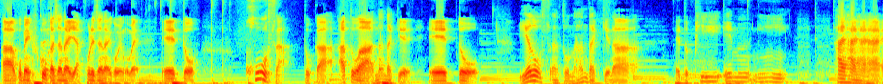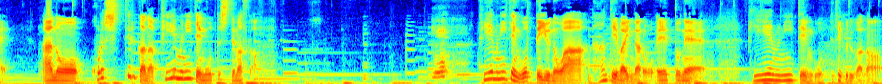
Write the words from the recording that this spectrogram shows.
あ、ごめん、福岡じゃないや、これじゃない、ごめんごめん。えー、っと、黄砂とか、あとは、なんだっけ、えー、っと、イエローさんとなんだっけな、えっと、PM に、はいはいはいはい。あの、これ知ってるかな ?PM2.5 って知ってますか？い。いえ、?PM2.5 っていうのは、なんて言えばいいんだろう？えーっとね、PM2.5 出てくるかな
